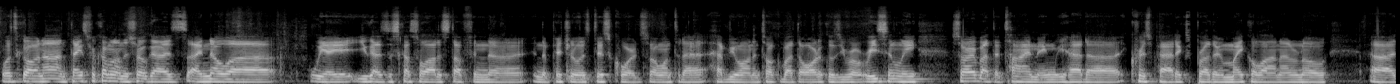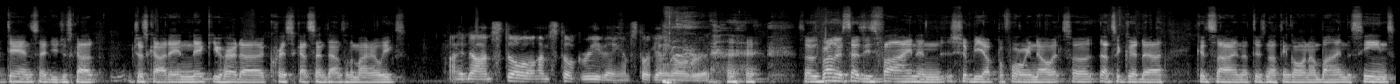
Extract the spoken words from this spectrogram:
What's going on? Thanks for coming on the show, guys. I know uh, we you guys discuss a lot of stuff in the in the Pitcher List Discord, so I wanted to have you on and talk about the articles you wrote recently. Sorry about the timing. We had uh, Chris Paddack's brother Michael on. I don't know. Uh, Dan said you just got just got in. Nick, you heard uh, Chris got sent down to the minor leagues. I know I'm still I'm still grieving. I'm still getting over it. So his brother says he's fine and should be up before we know it. So that's a good uh, good sign that there's nothing going on behind the scenes.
